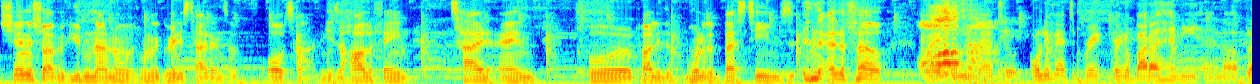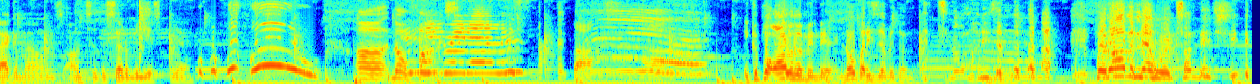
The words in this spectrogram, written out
Shannon Sharpe, if you do not know, is one of the greatest tight ends of all time. He's a Hall of Fame tight end for probably the one of the best teams in the NFL. All only man to only man to bring bring about a henny and uh, black mounds onto the set of ESPN. Uh, no, Is he a Fox. great analyst? Fox. You could put all of them in there. Nobody's ever done that. Nobody's ever. put all the networks on that shit.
